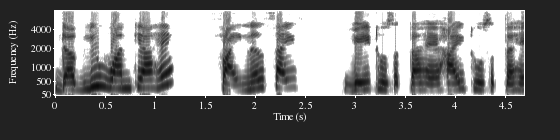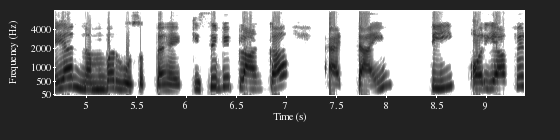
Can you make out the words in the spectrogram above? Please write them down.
W one क्या है? फाइनल साइज़ वेट हो सकता है हाइट हो सकता है या नंबर हो सकता है, किसी भी प्लांट का एट टाइम टी और या फिर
